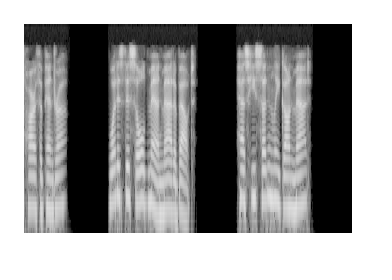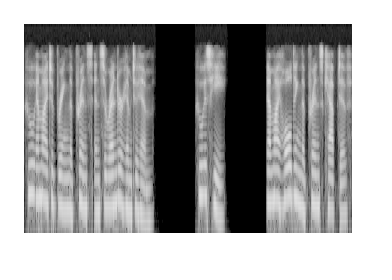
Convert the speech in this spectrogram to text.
Parthipendra? What is this old man mad about? Has he suddenly gone mad? Who am I to bring the prince and surrender him to him? Who is he? Am I holding the prince captive?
